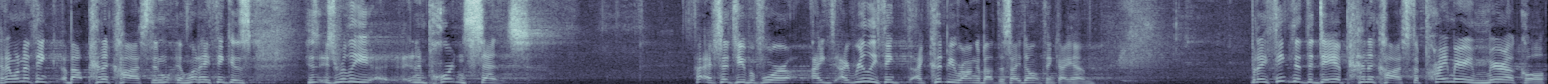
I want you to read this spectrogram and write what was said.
And I want to think about Pentecost and, and what I think is, is, is really an important sense. I've said to you before, I, I really think I could be wrong about this. I don't think I am. But I think that the day of Pentecost, the primary miracle,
